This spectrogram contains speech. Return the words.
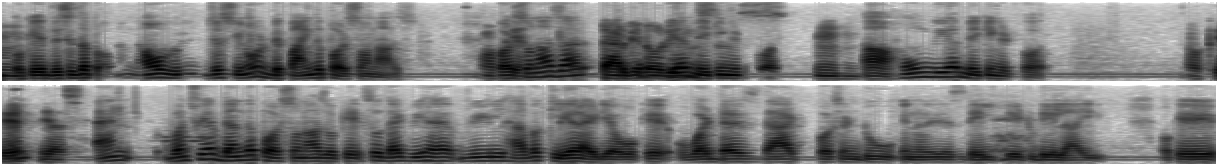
Mm. okay this is the problem now we'll just you know define the personas Okay. personas are Target audience. we are making it for. Mhm. ah whom we are making it for Okay. Yes. and once we have done the personas okay so that we have we'll have a clear idea okay what does that person do in his day day to day life okay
